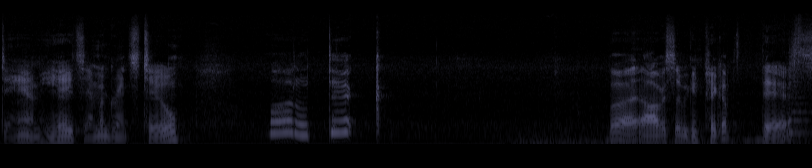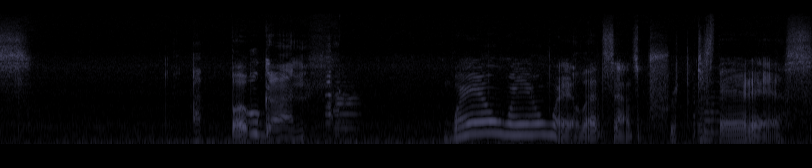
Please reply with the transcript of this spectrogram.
Damn, he hates immigrants too. What a dick. But obviously we can pick up this. A bow gun. Well, well, well, that sounds pretty badass.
